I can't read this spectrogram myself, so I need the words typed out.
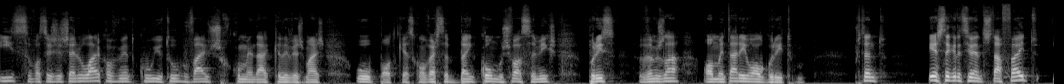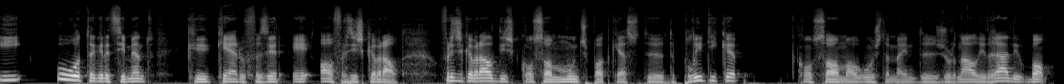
E se vocês deixarem o like, obviamente que o YouTube vai-vos recomendar cada vez mais o podcast Conversa, bem como os vossos amigos. Por isso, vamos lá aumentarem o algoritmo. Portanto, este agradecimento está feito e o outro agradecimento que quero fazer é ao Francisco Cabral. O Francisco Cabral diz que consome muitos podcasts de, de política, consome alguns também de jornal e de rádio. Bom,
